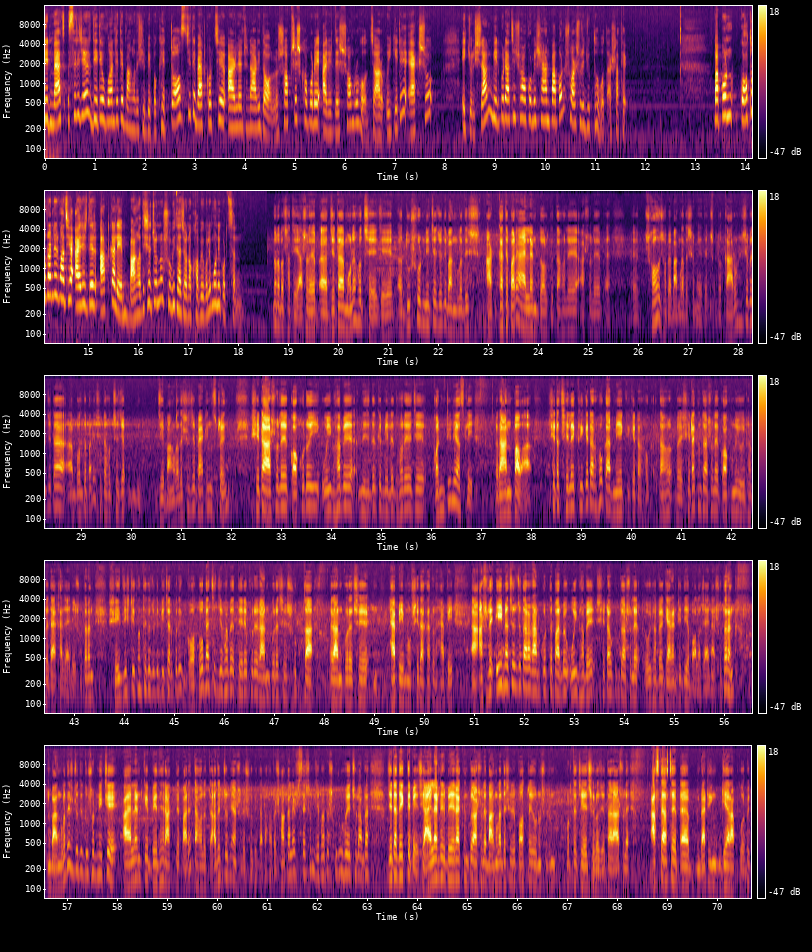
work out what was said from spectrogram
তিন ম্যাচ সিরিজের দ্বিতীয় ওয়ানডেতে বাংলাদেশের বিপক্ষে টস জিতে ব্যাট করছে আয়ারল্যান্ড নারী দল। সবশেষ খবরে আইরিশদের সংগ্রহ, চার উইকেটে একশো একচল্লিশ রান। মিরপুরে আছেন সহকর্মী শাহান পাপন, সরাসরি যুক্ত হব তার সাথে। পাপন, কত রানের মাঝে আইরিশদের আটকালে বাংলাদেশের জন্য সুবিধাজনক হবে বলে মনে করছেন? ধন্যবাদ সাথী। আসলে যেটা মনে হচ্ছে যে দুশোর নিচে যদি বাংলাদেশ আটকাতে পারে আয়ারল্যান্ড দলকে, তাহলে আসলে সহজ হবে বাংলাদেশের মেয়েদের জন্য। কারণ হিসেবে যেটা বলতে পারি সেটা হচ্ছে যে যে বাংলাদেশের যে ব্যাটিং স্ট্রেংথ, সেটা আসলে কখনোই ওইভাবে নিজেদেরকে মেলে ধরে যে কন্টিনিউয়াসলি রান পাওয়া, সেটা ছেলে ক্রিকেটার হোক আর মেয়ে ক্রিকেটার হোক, তাহলে, সেটা কিন্তু আসলে কখনোই ওইভাবে দেখা যায়নি। সুতরাং সেই দৃষ্টিকোণ থেকে যদি বিচার করি, গত ম্যাচে যেভাবে তেরে ফুরে রান করেছে সুপ্তা রান করেছে হ্যাপি মুর্শিদা খাতুন হ্যাপি আসলে এই ম্যাচেও যে তারা রান করতে পারবে ওইভাবে সেটাও কিন্তু আসলে ওইভাবে গ্যারান্টি দিয়ে বলা যায় না সুতরাং বাংলাদেশ যদি দুশোর নিচে আয়ারল্যান্ডকে বেঁধে রাখতে পারে তাহলে তাদের জন্য আসলে সুবিধাটা হবে সকালের সেশন যেভাবে শুরু হয়েছিল আমরা যেটা দেখতে পেয়েছি আয়ারল্যান্ডের মেয়েরা কিন্তু আসলে বাংলাদেশের পথটাই অনুসরণ করতে চেয়েছিল যে তারা আসলে আস্তে আস্তে ব্যাটিং গিয়ার আপ করবে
